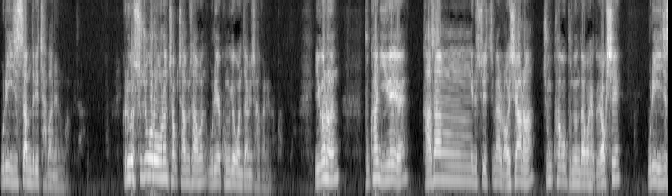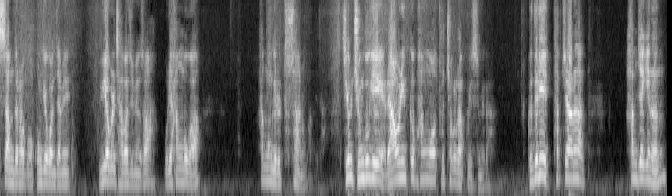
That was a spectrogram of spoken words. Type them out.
우리 이지스 함들이 잡아내는 겁니다. 그리고 수중으로 오는 적 잠수함은 우리의 공격 원잠이 잡아내는 겁니다. 이거는 북한 이외에 가상일 수 있지만 러시아나 중국하고 붙는다고 해도 역시 우리 이지스 함들하고 공격 원잠이 위협을 잡아주면서 우리 항모가 항공기를 투사하는 겁니다. 지금 중국이 라오닝급 항모 두 척을 갖고 있습니다. 그들이 탑재하는 함재기는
